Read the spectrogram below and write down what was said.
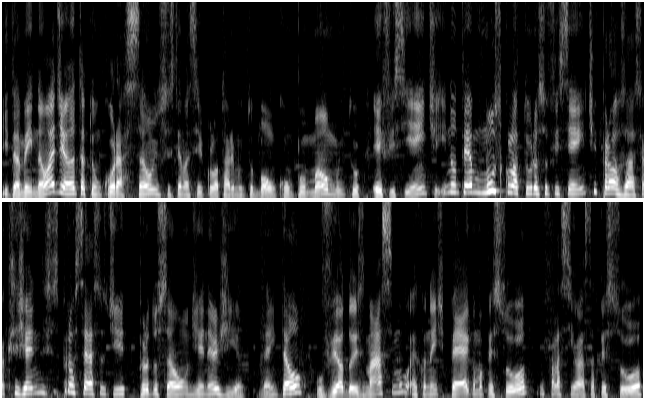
E também não adianta ter um coração e um sistema circulatório muito bom, com um pulmão muito eficiente e não ter musculatura suficiente para usar esse oxigênio nesses processos de produção de energia, né? Então, o VO2 máximo é quando a gente pega uma pessoa e fala assim, ó, essa pessoa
